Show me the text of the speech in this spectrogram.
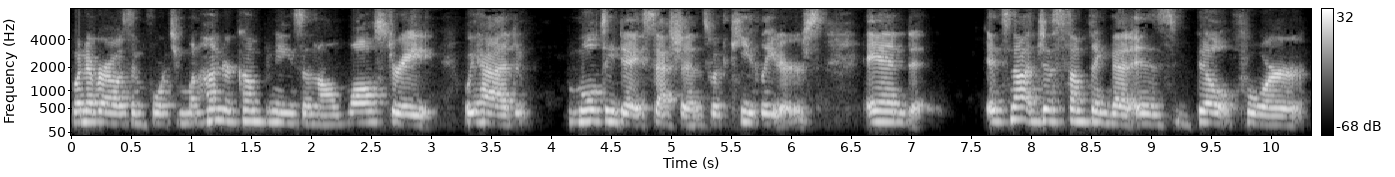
whenever i was in fortune 100 companies and on wall street we had multi-day sessions with key leaders. And it's not just something that is built for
